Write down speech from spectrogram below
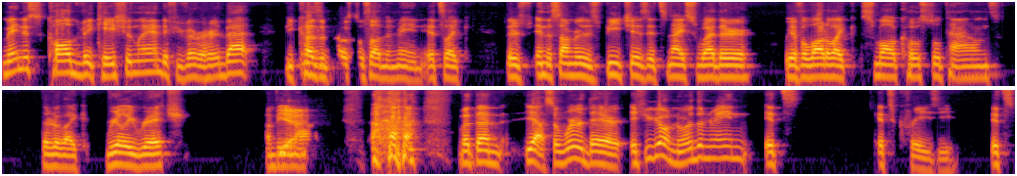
Maine is called vacation land if you've ever heard that because of mm. coastal southern Maine. It's like there's in the summer there's beaches, it's nice weather. We have a lot of like small coastal towns that are like really rich. I'm being Yeah. honest. but then yeah, so we're there. If you go northern Maine, it's it's crazy. It's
